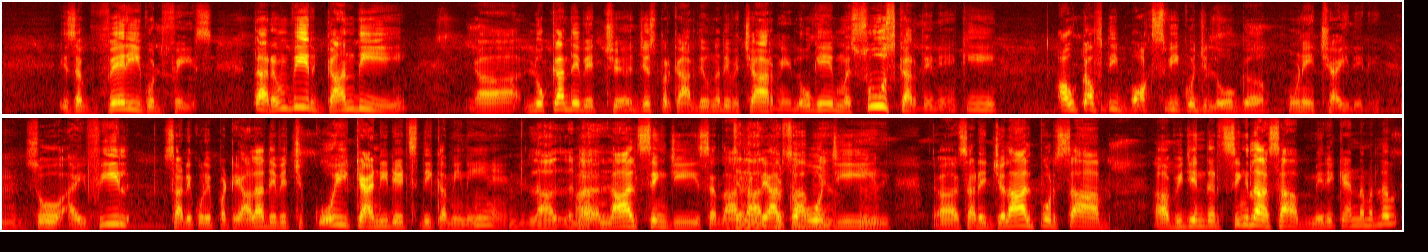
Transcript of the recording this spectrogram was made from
is a very good face Dharamvir Gandhi ਲੋਕਾਂ ਦੇ ਵਿੱਚ ਜਿਸ ਪ੍ਰਕਾਰ ਦੇ ਉਹਨਾਂ ਦੇ ਵਿਚਾਰ ਨੇ ਲੋਕ ਇਹ ਮਹਿਸੂਸ ਕਰਦੇ ਨੇ ਕਿ ਆਊਟ ਆਫ ਦੀ ਬਾਕਸ ਵੀ ਕੁਝ ਲੋਕ ਹੋਣੇ ਚਾਹੀਦੇ ਨੇ। ਸੋ ਆਈ ਫੀਲ ਸਾਡੇ ਕੋਲੇ ਪਟਿਆਲਾ ਦੇ ਵਿੱਚ ਕੋਈ ਕੈਂਡੀਡੇਟਸ ਦੀ ਕਮੀ ਨਹੀਂ ਹੈ। ਲਾਲ ਲਾਲ ਸਿੰਘ ਜੀ ਸਰਦਾਰ ਹਰਿਆਲ ਨੇ। ਜੀ ਸਾਡੇ ਜਲਾਲਪੁਰ ਸਾਹਿਬ ਵਿਜੇਂਦਰ ਸਿੰਗਲਾ ਸਾਹਿਬ ਮੇਰੇ ਕਹਿਣ ਦਾ ਮਤਲਬ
